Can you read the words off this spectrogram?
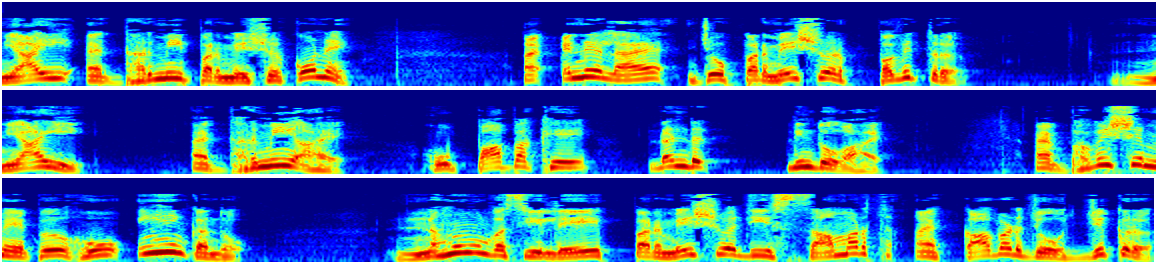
न्याई ऐं धर्मी परमेश्वर कोन्हे ऐं इन लाइ जो परमेश्वर पवित्र न्याई ऐं धर्मी आहे हू पाप खे ॾंड ॾींदो आहे ऐं भविष्य में बि हू इएं कंदो नह वसीले परमेश्वर जी सामर्थ्य कावड़ जो जिक्र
